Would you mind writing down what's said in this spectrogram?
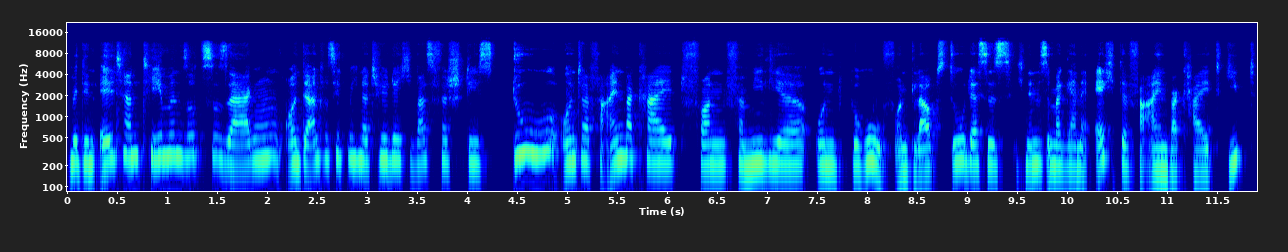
mit den Elternthemen sozusagen. Und da interessiert mich natürlich, was verstehst du unter Vereinbarkeit von Familie und Beruf? Und glaubst du, dass es, ich nenne es immer gerne, echte Vereinbarkeit gibt,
